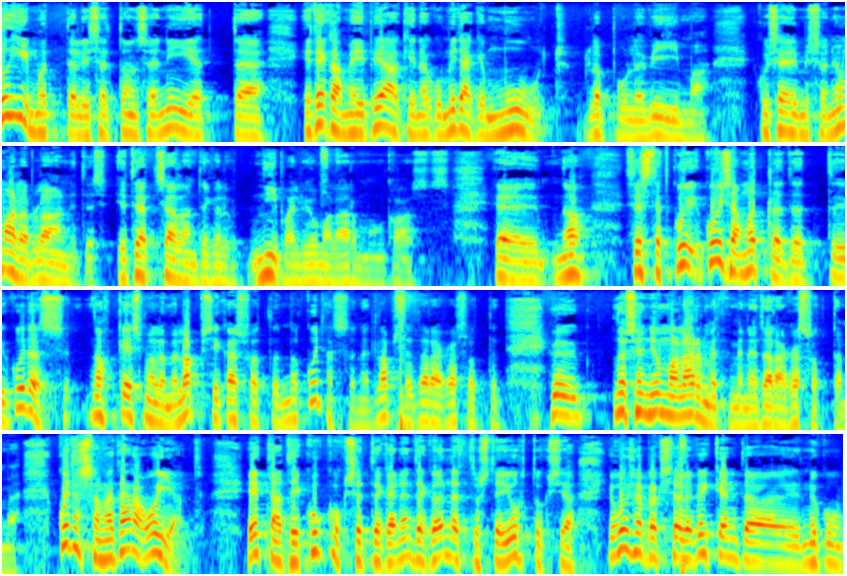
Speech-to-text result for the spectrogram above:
põhimõtteliselt on see nii, et, et ega me ei peagi nagu midagi muud lõpule viima, kui see, mis on jumala plaanides ja tead, seal on tegelikult nii palju jumala armu on kaasas. noh, sest et kui, kui sa mõtled, et kuidas noh, kes me oleme lapsi kasvatanud, no kuidas sa need lapsed ära kasvatad. no see on jumala arm, et me need ära kasvatame, kuidas sa nad ära hoiad, et nad ei kukuks, et ega nendega õnnetust ei juhtuks ja, ja kui sa peaks selle kõik enda nagu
